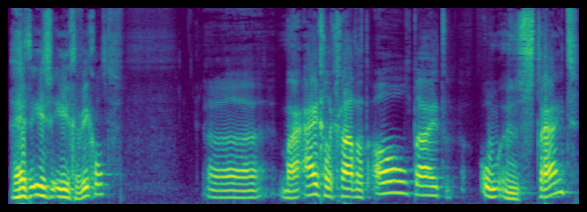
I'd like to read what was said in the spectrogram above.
het is ingewikkeld, uh, maar eigenlijk gaat het altijd om een strijd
